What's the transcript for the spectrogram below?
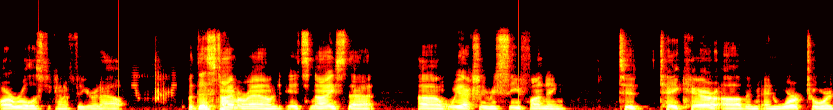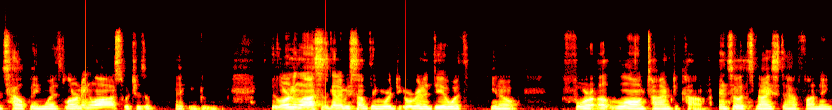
our role is to kind of figure it out. But this time around it's nice that uh, we actually receive funding to take care of and, and work towards helping with learning loss which is a, a learning loss is going to be something we're, we're going to deal with you know for a long time to come. And so it's nice to have funding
